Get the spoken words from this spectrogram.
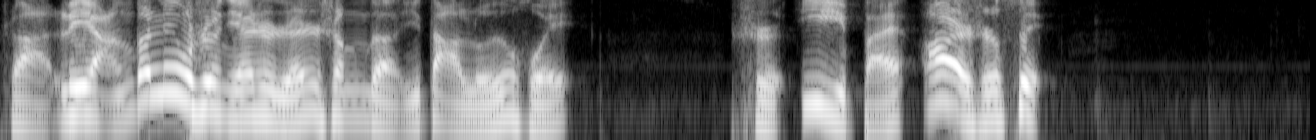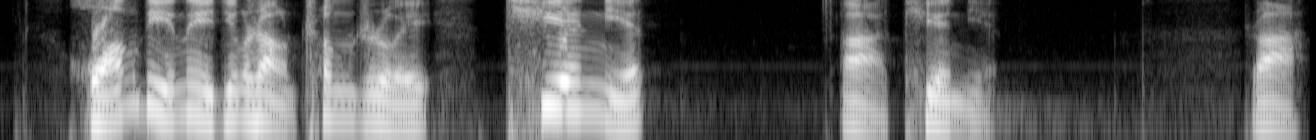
是吧？两个六十年是人生的一大轮回，是一百二十岁。《黄帝内经》上称之为天年，啊，天年，是吧？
